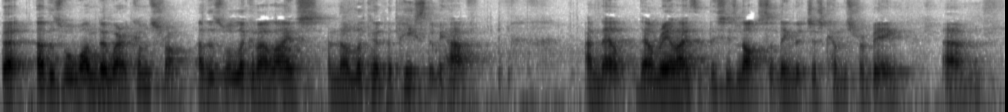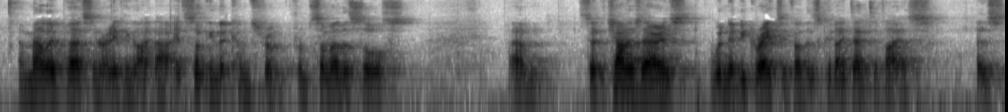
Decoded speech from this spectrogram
that others will wonder where it comes from. Others will look at our lives and they'll look at the peace that we have and they'll, they'll realize that this is not something that just comes from being um, a mellow person or anything like that. It's something that comes from, from some other source. Um, so the challenge there is wouldn't it be great if others could identify us as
